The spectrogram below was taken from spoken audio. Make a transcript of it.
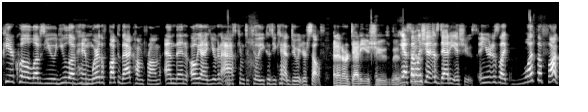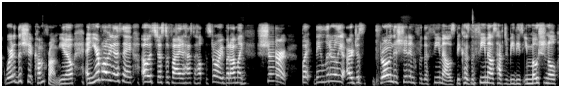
Peter Quill loves you, you love him. Where the fuck did that come from? And then, oh yeah, you're gonna ask him to kill you because you can't do it yourself. And then her daddy issues with Yeah, suddenly Thanos. she has daddy issues, and you're just like, what the fuck? Where did this shit come from? You know? And you're probably gonna say, oh, it's justified. It has to help the story. But I'm like, mm-hmm. sure. But they literally are just throwing the shit in for the females because the females have to be these emotional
